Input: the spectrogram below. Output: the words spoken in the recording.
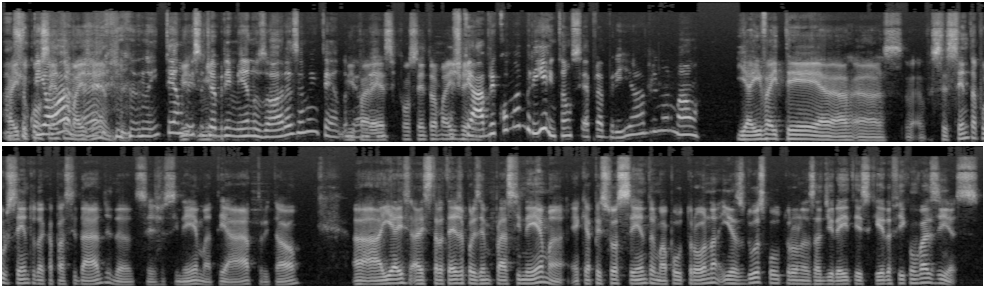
Aí tu concentra pior, mais é. gente. não entendo me, isso me, de abrir menos horas, eu não entendo. Me realmente. parece que concentra mais Acho gente. que abre como abria, então se é para abrir, abre normal. E aí vai ter a, a, 60% da capacidade, da, seja cinema, teatro e tal. Aí a, a estratégia, por exemplo, para cinema é que a pessoa senta numa poltrona e as duas poltronas, à direita e à esquerda, ficam vazias.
